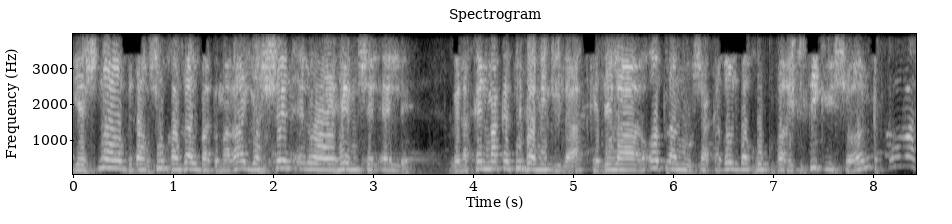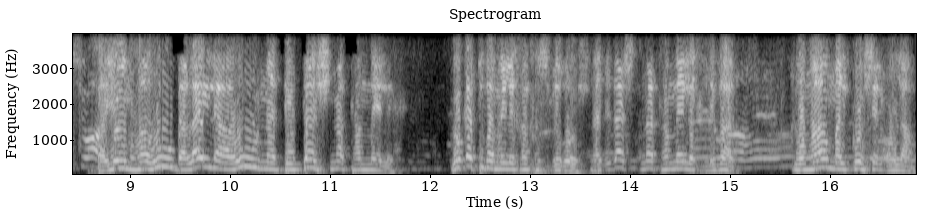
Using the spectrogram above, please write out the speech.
ישנו, ודרשו חז"ל בגמרא, ישן אלוהיהם של אלה. ולכן מה כתוב במגילה? כדי להראות לנו שהקדוש ברוך הוא כבר הפסיק לישון, ביום ההוא, בלילה ההוא, נדדה שנת המלך. לא כתוב המלך אחשורוש, נדדה שנת המלך לבד. כלומר, מלכו של עולם.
